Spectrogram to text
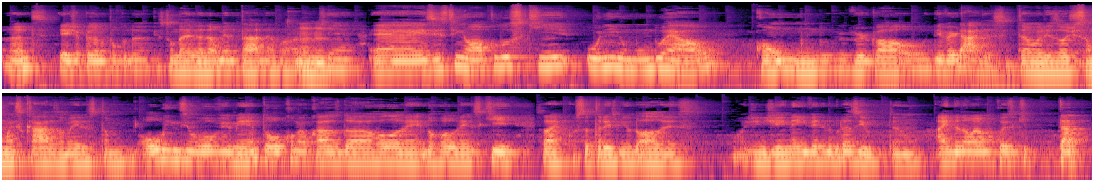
antes, e aí já pegando um pouco da questão da realidade aumentada agora, que é, é, existem óculos que unem o mundo real com o mundo virtual de verdade, assim. Então eles hoje são mais caros, a maioria estão ou em desenvolvimento, ou como é o caso da HoloLens, do HoloLens, que sei lá, custa 3 mil dólares. Hoje em dia nem vende no Brasil. Então ainda não é uma coisa que tá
